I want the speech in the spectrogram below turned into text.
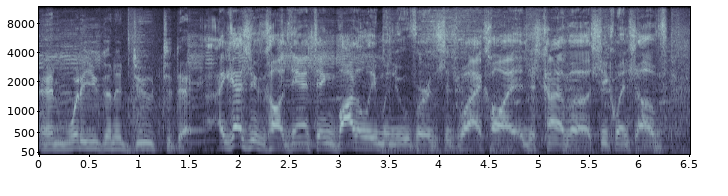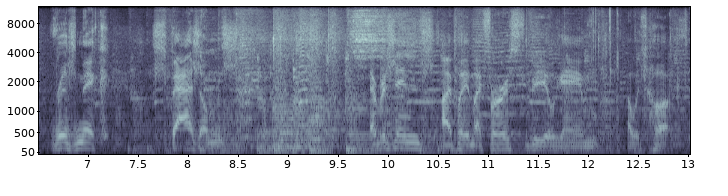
And what are you gonna do today? I guess you could call it dancing. Bodily maneuvers is what I call it. Just kind of a sequence of rhythmic spasms. Ever since I played my first video game, I was hooked.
